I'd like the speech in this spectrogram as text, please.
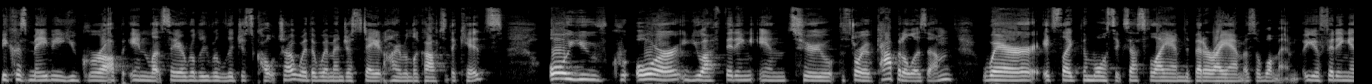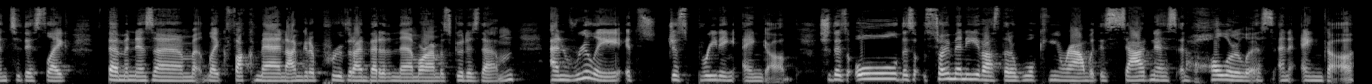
because maybe you grew up in, let's say, a really religious culture where the women just stay at home and look after the kids, or you've, or you are fitting into the story of capitalism where it's like the more successful I am, the better I am as a woman. You're fitting into this like feminism, like fuck men, I'm going to prove that I'm better than them or I'm as good as them. And really, it's just breeding anger. So there's all, there's so many of us that are walking around with this sadness and hollowness and anger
